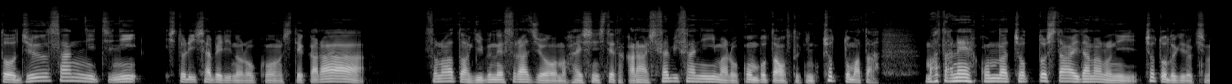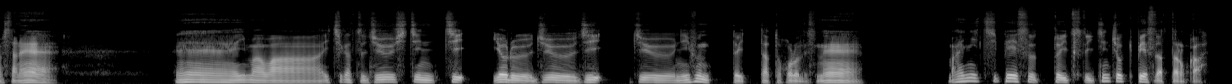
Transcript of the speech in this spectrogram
と13日に一人喋りの録音してからその後はギブネスラジオの配信してたから久々に今録音ボタンを押すときにちょっとまたまたねこんなちょっとした間なのにちょっとドキドキしましたねえー、今は1月17日夜10時12分といったところですね。毎日ペースと言いつつ1日おきペースだったのか。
